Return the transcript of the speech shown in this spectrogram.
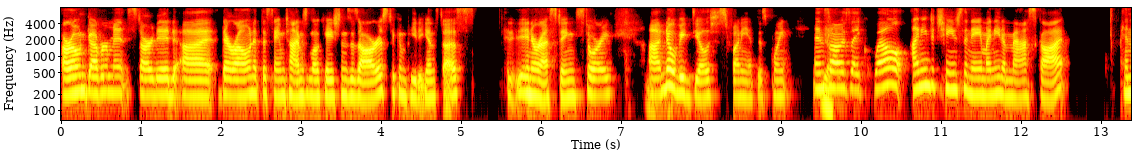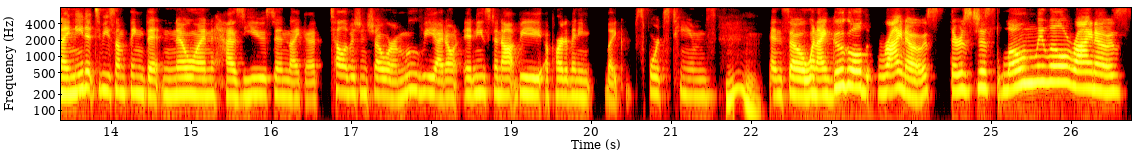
Our own government started uh, their own at the same times and locations as ours to compete against us. Interesting story. Uh, no big deal. It's just funny at this point. And so I was like, well, I need to change the name. I need a mascot. And I need it to be something that no one has used in like a television show or a movie. I don't, it needs to not be a part of any like sports teams. Mm. And so when I Googled rhinos, there's just lonely little rhinos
